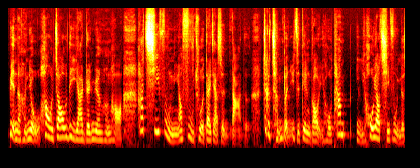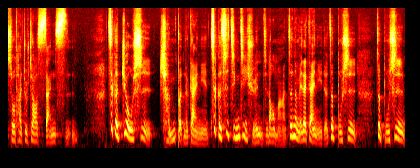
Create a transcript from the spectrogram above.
变得很有号召力啊，人缘很好啊。他欺负你要付出的代价是很大的，这个成本一直垫高以后，他以后要欺负你的时候，他就叫三思。这个就是成本的概念，这个是经济学，你知道吗？真的没在概念的，这不是，这不是，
